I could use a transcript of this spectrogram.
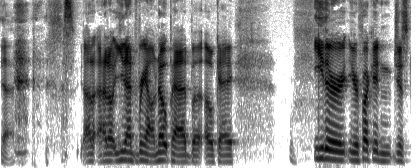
Yeah. I don't, I don't you don't have to bring out a notepad, but okay. Either you're fucking just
